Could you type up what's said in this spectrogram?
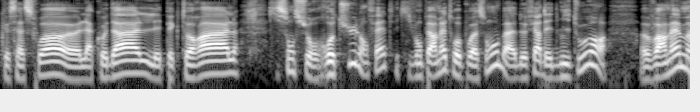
que ce soit la caudale, les pectorales, qui sont sur rotule en fait, et qui vont permettre aux poissons bah, de faire des demi-tours, voire même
